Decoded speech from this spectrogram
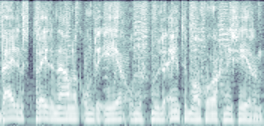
Beiden streden namelijk om de eer om de Formule 1 te mogen organiseren.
